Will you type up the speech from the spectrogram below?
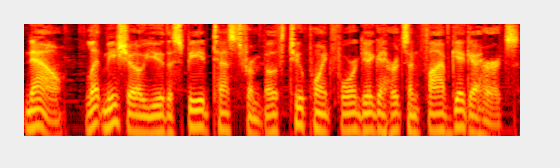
Now, let me show you the speed tests from both 2.4 GHz and 5 GHz.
